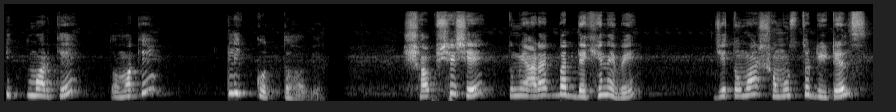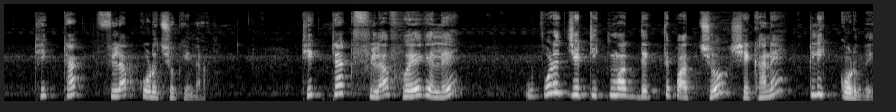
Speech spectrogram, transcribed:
টিকমার্কে তোমাকে ক্লিক করতে হবে। সবশেষে তুমি আর একবার দেখে নেবে যে তোমার সমস্ত ডিটেলস ঠিকঠাক ফিল আপ করেছ কি না ঠিকঠাক ফিল আপ হয়ে গেলে উপরের যে টিকমার্ক দেখতে পাচ্ছ, সেখানে ক্লিক করবে।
